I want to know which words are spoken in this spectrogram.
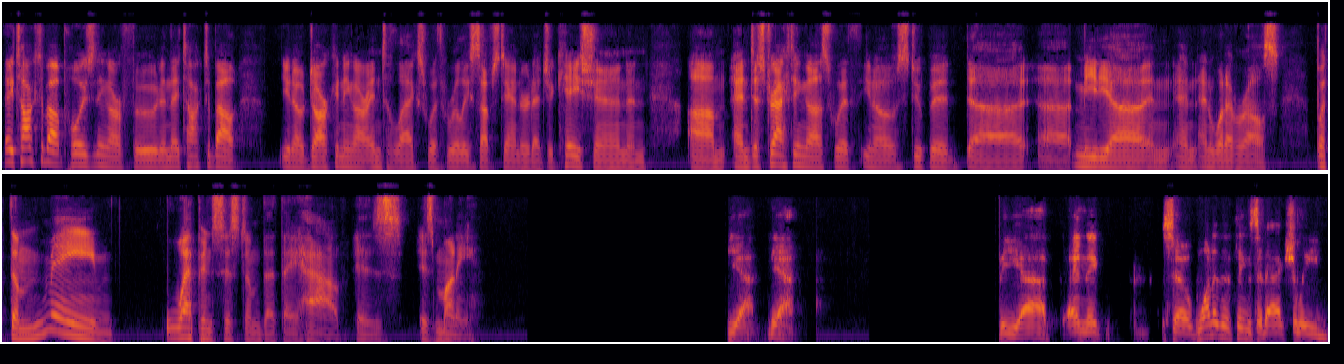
they talked about poisoning our food and they talked about, you know, darkening our intellects with really substandard education and um, and distracting us with, you know, stupid uh, uh, media and, and and whatever else. But the main weapon system that they have is is money. Yeah, yeah. The uh and they so one of the things that actually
